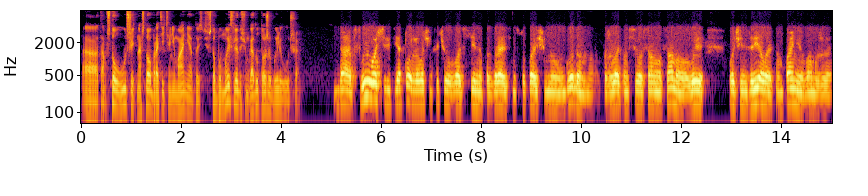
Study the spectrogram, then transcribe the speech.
а, там, что улучшить, на что обратить внимание, то есть, чтобы мы в следующем году тоже были лучше. Да, в свою очередь, я тоже очень хочу вас сильно поздравить с наступающим Новым годом, пожелать вам всего самого-самого. Вы очень зрелая компания, вам уже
